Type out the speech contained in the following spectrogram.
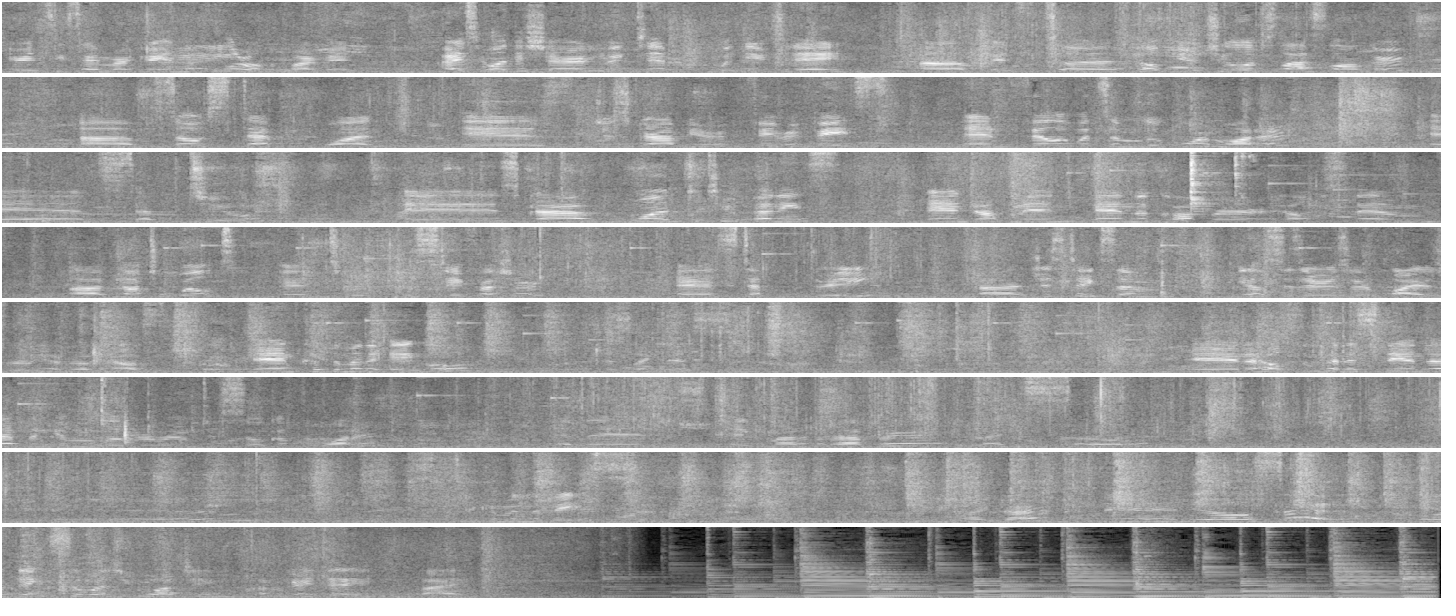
here at Seaside Market in the floral department. I just wanted to share a quick tip with you today. Um, it's to help your tulips last longer. Um, so step one is just grab your favorite vase and fill it with some lukewarm water. And step two is grab one to two pennies and drop them in. And the copper helps them uh, not to wilt and to, to stay fresher. And step three, uh, just take some you know, scissors or pliers, whatever you have around the house, and cut them at an angle, just like this. And it helps them kind of stand up and give them a little bit of room to soak up the water. And then just take them out of the wrapper, like so. And stick them in the vase, like that, and you're all set. Well, thanks so much for watching. Have a great day. Bye.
